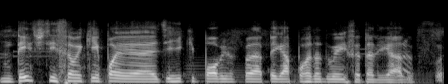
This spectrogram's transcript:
Não tem distinção em quem pode, é, de rico e pobre pra pegar a porra da doença, tá ligado? Foi,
